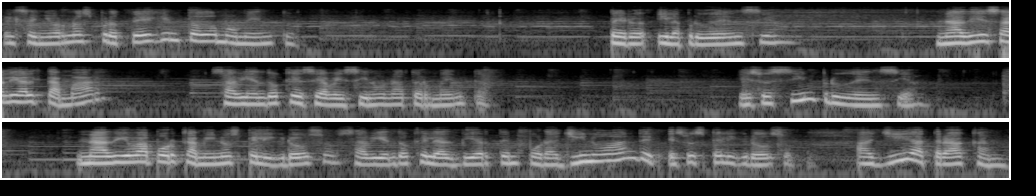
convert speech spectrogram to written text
el Señor nos protege en todo momento. Pero, ¿y la prudencia? Nadie sale al tamar sabiendo que se avecina una tormenta. Eso es imprudencia. Nadie va por caminos peligrosos sabiendo que le advierten por allí no ande, eso es peligroso. Allí atracan,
